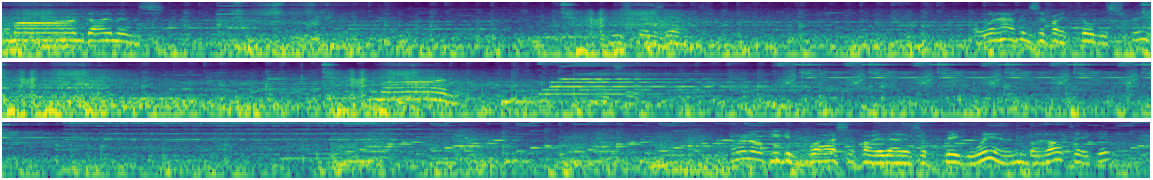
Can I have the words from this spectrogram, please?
Come on, diamonds. Three spins left. What happens if I fill the screen? Come on. I don't know if you could classify that as a big win, but I'll take it.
